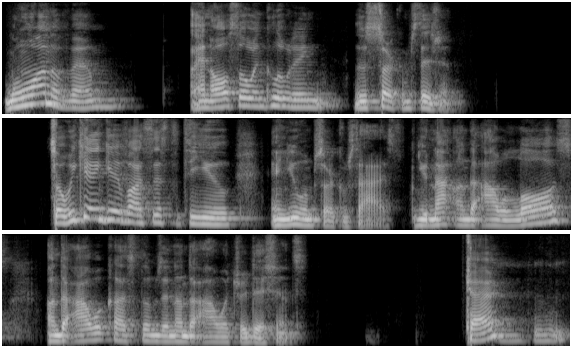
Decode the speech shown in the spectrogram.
One of them, and also including the circumcision. So we can't give our sister to you and you uncircumcised. You're not under our laws, under our customs, and under our traditions. Okay? Mhm.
